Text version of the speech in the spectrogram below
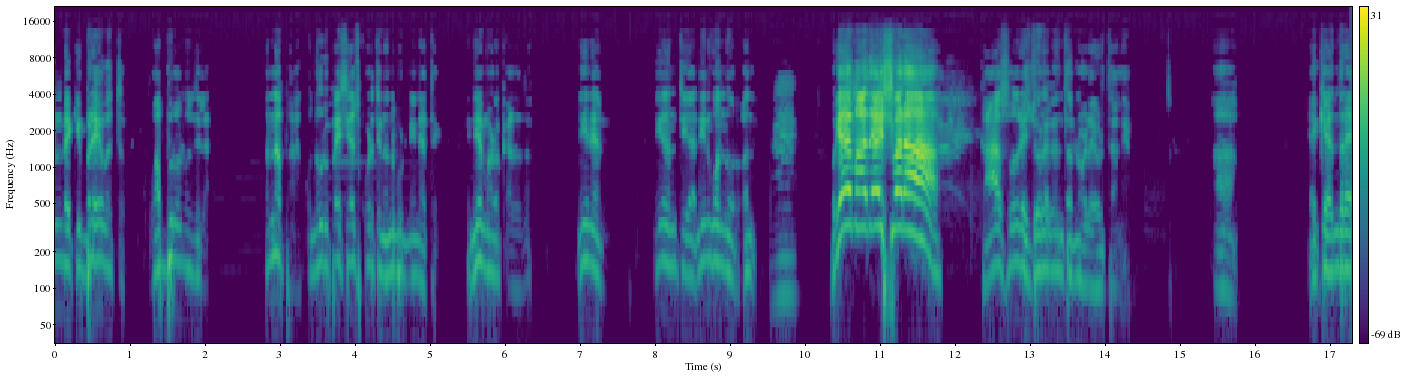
ಅನ್ಬೇಕು ಇಬ್ಬರೇ ಇವತ್ತು. ಒಬ್ರು ಅನ್ನೋದಿಲ್ಲ. ಅನ್ನಪ್ಪ ಒಂದು ನೂರು ರೂಪಾಯಿ ಸೇರಿಸ್ಕೊಡ್ತೀನಿ ಅಂದ್ಬಿಟ್ಟು ನೀನ್ ಅತ್ತೆ. ಇನ್ನೇನ್ ಮಾಡೋಕ್ಕಾಗದು ನೀನೇನು? ನೀನ್ ಅಂತೀಯ? ನಿನ್ಗೊಂದೂರು ಅಂದ್. ಹೇ ಮಾದೇಶ್ವರ ಕಾಸು ಅಂದ್ರೆ ಎಷ್ಟು ಜೋರಾಗಂತ ನೋಡಿ ಹೇಳ್ತಾನೆ ಆ, ಯಾಕೆ ಅಂದ್ರೆ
